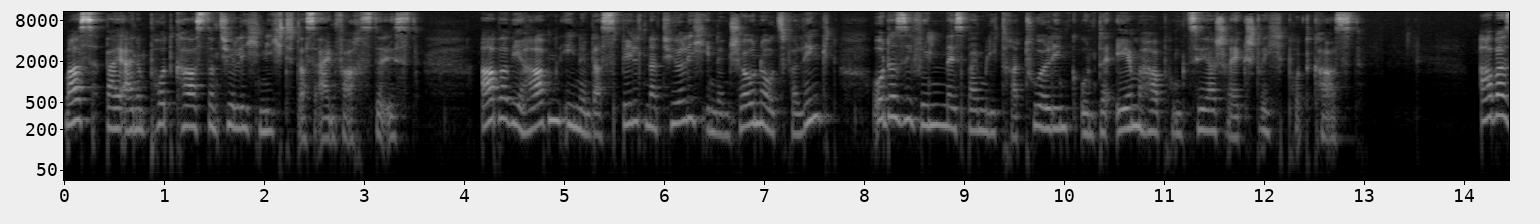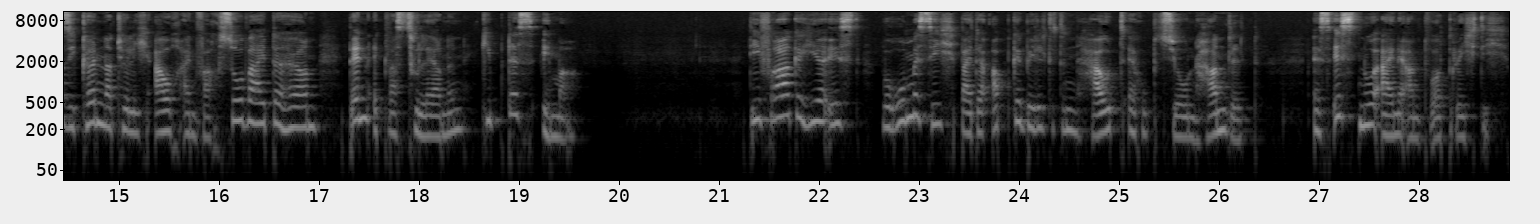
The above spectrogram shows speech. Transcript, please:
was bei einem Podcast natürlich nicht das einfachste ist. Aber wir haben Ihnen das Bild natürlich in den Show Notes verlinkt oder Sie finden es beim Literaturlink unter emh.ch-podcast. Aber Sie können natürlich auch einfach so weiterhören, denn etwas zu lernen gibt es immer. Die Frage hier ist, worum es sich bei der abgebildeten Hauteruption handelt. Es ist nur eine Antwort richtig.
